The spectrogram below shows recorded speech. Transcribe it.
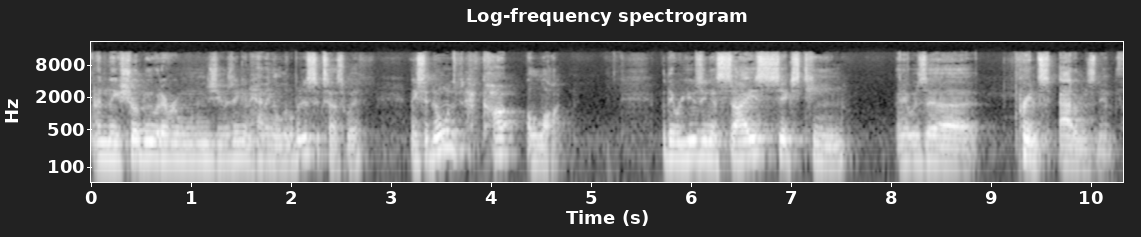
and they showed me what everyone was using and having a little bit of success with. And they said no one's caught a lot, but they were using a size 16, and it was a Prince Adams nymph.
